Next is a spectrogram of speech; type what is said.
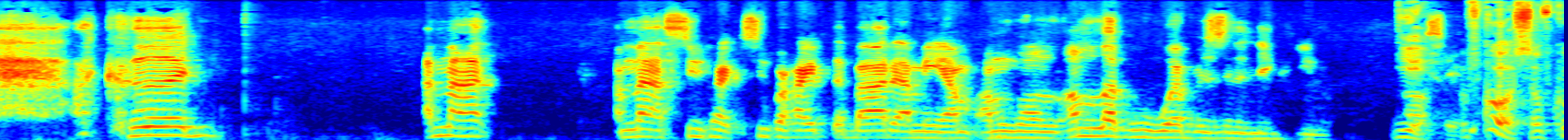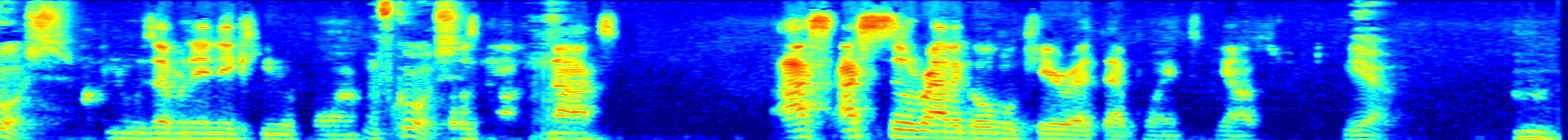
I could. I'm not. I'm not super super hyped about it. I mean, I'm I'm going. I'm loving whoever's in the Knicks uniform. Yeah, of course, of course. Who's ever in a Knicks uniform? Of course. Not. I I still rather go with Kira at that point. To be honest. Yeah. Mm.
